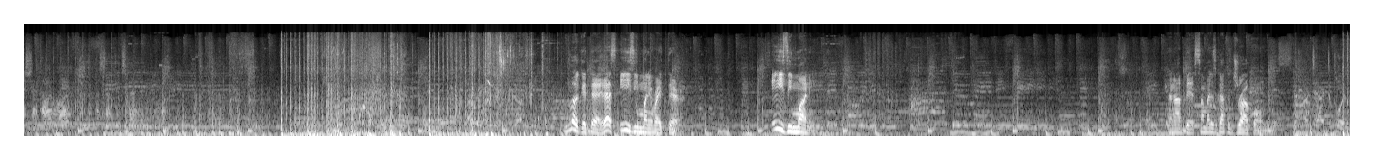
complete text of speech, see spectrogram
Mission timeline 50% extended. Look at that. That's easy money right there. Easy money. And I bet somebody's got the drop on me. Sniper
